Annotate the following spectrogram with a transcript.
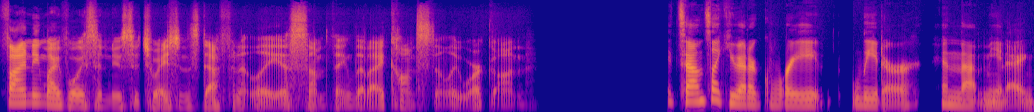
finding my voice in new situations definitely is something that i constantly work on it sounds like you had a great leader in that meeting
